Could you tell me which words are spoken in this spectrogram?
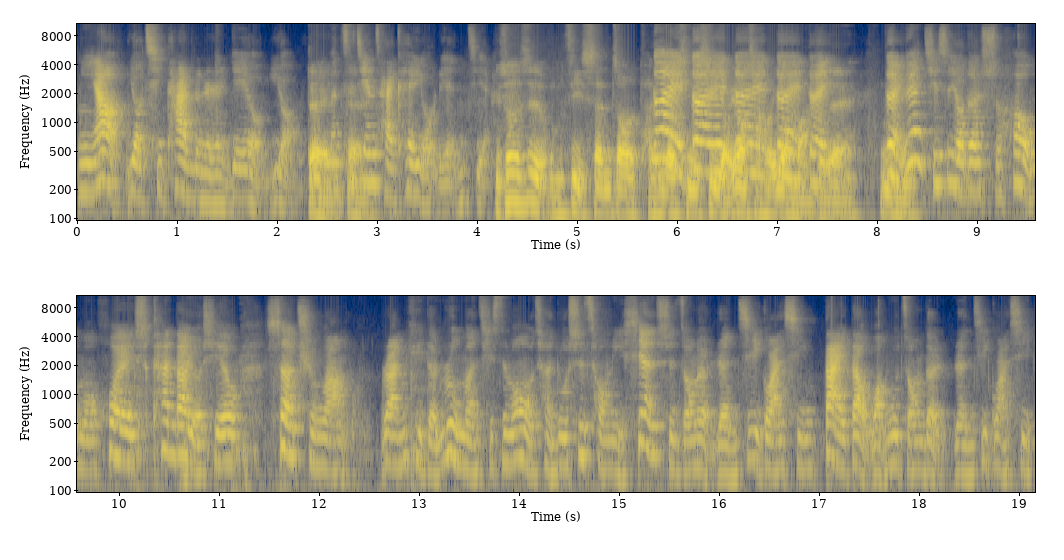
你要有其他人的人也有用，对，你们之间才可以有连接。你说的是我们自己深州的朋友亲戚有用才会用嘛？对不对？对，因为其实有的时候我们会看到有些社群网。软体的入门，其实某种程度是从你现实中的人际关系带到网络中的人际关系。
